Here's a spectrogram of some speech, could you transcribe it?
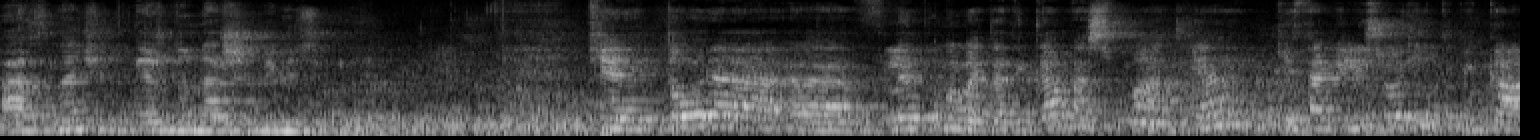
а значит между нашими людьми. Και τώρα ε, βλέπουμε με τα δικά μας μάτια και θα μιλήσω όχι τυπικά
